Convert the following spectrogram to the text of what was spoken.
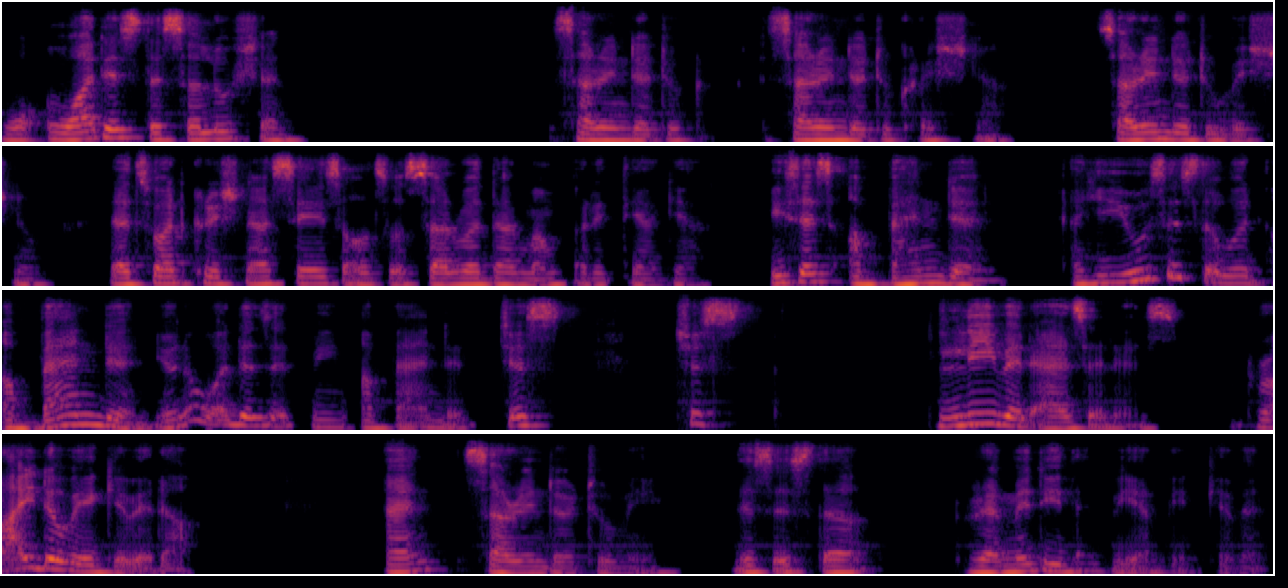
What is the solution? Surrender to surrender to Krishna, surrender to Vishnu. That's what Krishna says also, Sarva Dharmam Parityajya. He says abandon. He uses the word abandon. You know what does it mean? Abandon. Just, just leave it as it is. Right away, give it up and surrender to me. This is the remedy that we have been given.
